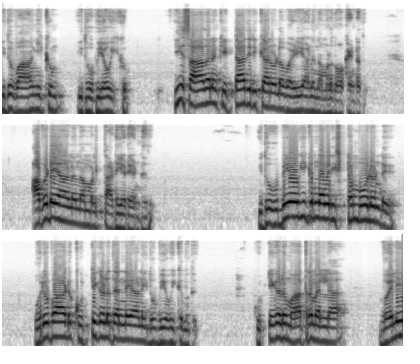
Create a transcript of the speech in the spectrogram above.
ഇത് വാങ്ങിക്കും ഇത് ഉപയോഗിക്കും. ഈ സാധനം കിട്ടാതിരിക്കാനുള്ള വഴിയാണ് നമ്മൾ നോക്കേണ്ടത്. അവിടെയാണ് നമ്മൾ തടയിടേണ്ടത്. ഇത് ഉപയോഗിക്കുന്നവർ ഇഷ്ടം പോലുണ്ട്. ഒരുപാട് കുട്ടികൾ തന്നെയാണ് ഇത് ഉപയോഗിക്കുന്നത്. കുട്ടികൾ മാത്രമല്ല വലിയ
